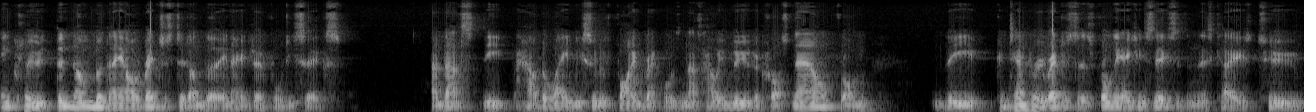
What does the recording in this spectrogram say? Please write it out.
include the number they are registered under in HO46. And that's the how the way we sort of find records, and that's how we move across now from the contemporary registers from the 1860s in this case to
